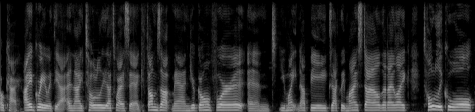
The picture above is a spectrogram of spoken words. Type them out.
Okay, I agree with you, and I totally. That's why I say, like, thumbs up, man. You're going for it, and you might not be exactly my style that I like. Totally cool.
